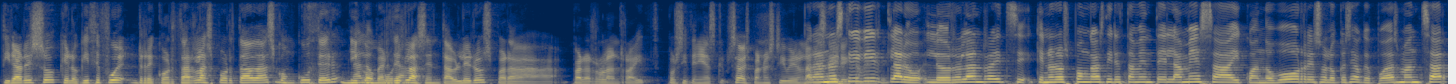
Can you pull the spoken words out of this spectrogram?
tirar eso que lo que hice fue recortar las portadas con cúter y locura. convertirlas en tableros para, para Roll and por si tenías que, ¿sabes? Para no escribir en la Para mesa no escribir, claro, los roll and que no los pongas directamente en la mesa y cuando borres o lo que sea, o que puedas manchar,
